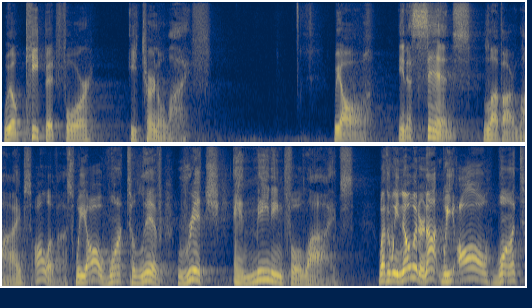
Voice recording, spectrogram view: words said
will keep it for eternal life. We all, in a sense, love our lives, all of us. We all want to live rich and meaningful lives. Whether we know it or not, we all want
